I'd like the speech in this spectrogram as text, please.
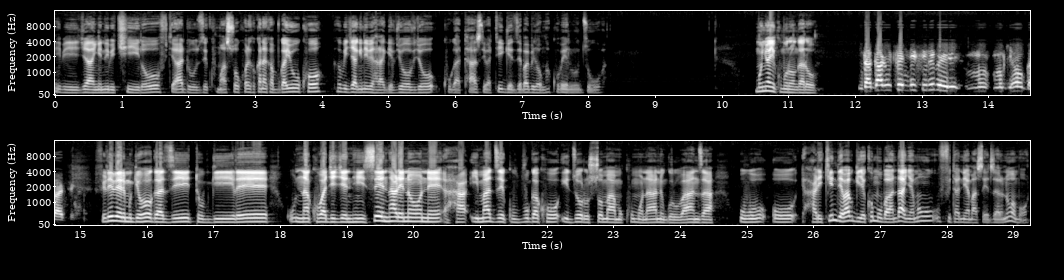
ibijyanye n'ibiciro vyaduze ku masoko ariko kandi akavuga yuko nk'ibijyanye n'ibiharage vyovyo ku gatasi batigeze babironka kubera uruzuba Munywanyi ku murongaro. Ndagarutse ndi filiberi mu- gihogazi. Filibert mu gihogazi tubwire nakubajije nti sentare none ha imaze kuvuga ko izorusoma mu kumunani urwo rubanza ubu hari ikindi yababwiye ko mubandanya mufitaniye amasezerano n'uwo muntu?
